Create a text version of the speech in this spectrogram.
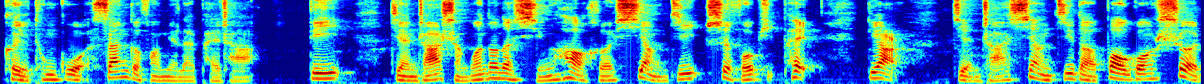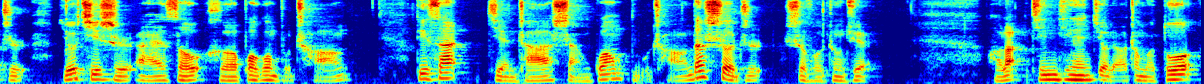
可以通过三个方面来排查。第一，检查闪光灯的型号和相机是否匹配；第二，检查相机的曝光设置，尤其是 ISO 和曝光补偿；第三，检查闪光补偿的设置是否正确。好了，今天就聊这么多。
